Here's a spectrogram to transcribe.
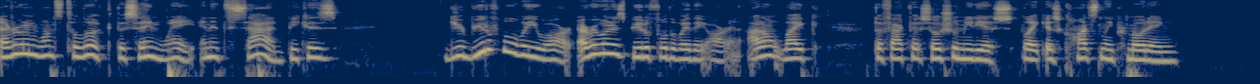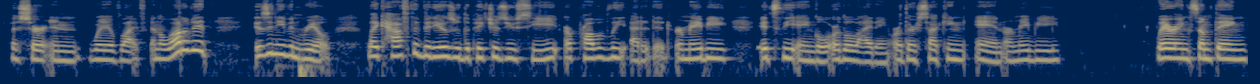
Everyone wants to look the same way. And it's sad because you're beautiful the way you are. Everyone is beautiful the way they are. And I don't like the fact that social media is, like is constantly promoting a certain way of life. And a lot of it isn't even real. Like half the videos or the pictures you see are probably edited, or maybe it's the angle or the lighting, or they're sucking in, or maybe wearing something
